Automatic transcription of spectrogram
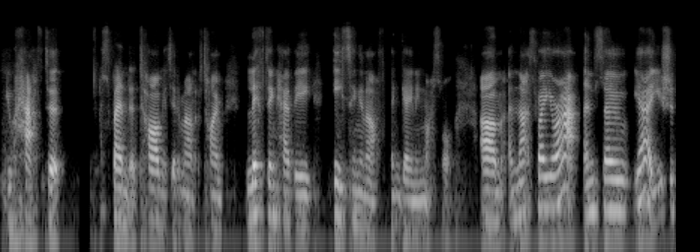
You have to spend a targeted amount of time lifting heavy, eating enough, and gaining muscle um, and that's where you're at and so yeah you should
